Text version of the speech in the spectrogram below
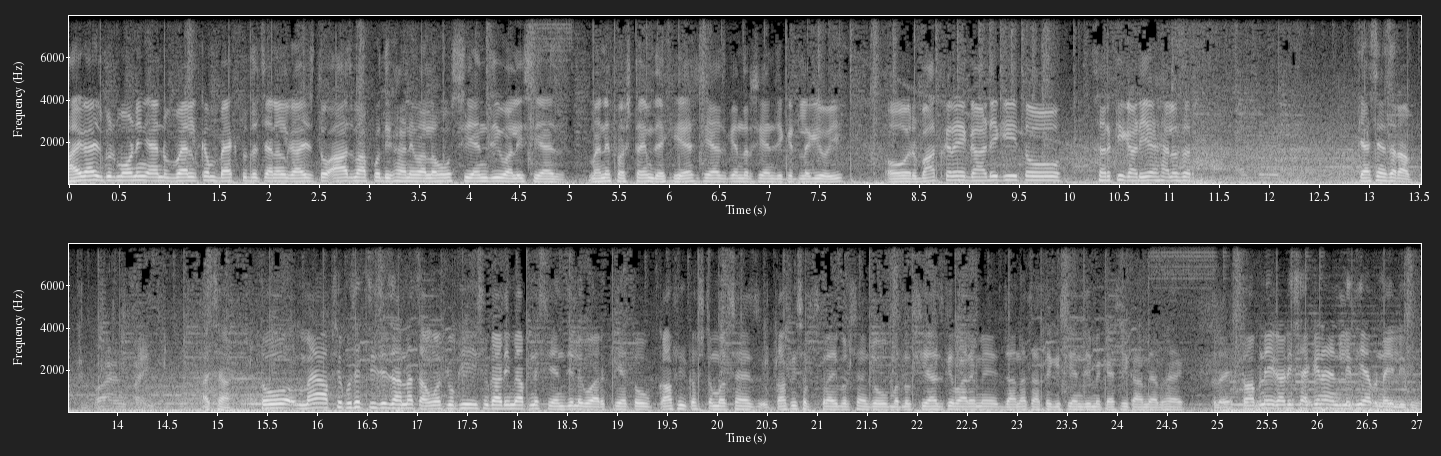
Hi guys good morning and welcome back to the channel guys तो आज मैं आपको दिखाने वाला हूँ सीएनजी वाली सियाज मैंने फ़र्स्ट टाइम देखी है सियाज के अंदर सीएनजी किट लगी हुई। और बात करें गाड़ी की तो सर की गाड़ी है। हेलो सर कैसे हैं सर आप? अच्छा तो मैं आपसे कुछ एक चीज़ें जानना चाहूँगा, क्योंकि इस गाड़ी में आपने सीएनजी लगवा रखी है तो काफ़ी कस्टमर्स हैं, काफ़ी सब्सक्राइबर्स हैं, जो मतलब सियाज के बारे में जानना चाहते हैं कि सीएनजी में कैसी कामयाब है। तो आपने ये गाड़ी सेकेंड हैंड ली थी या नई ली थी?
